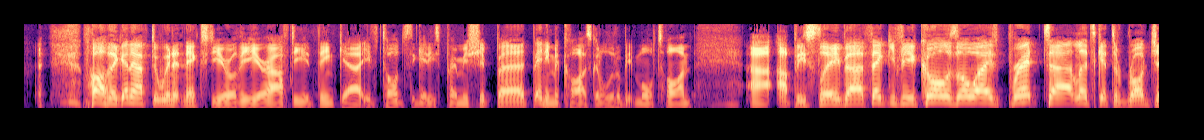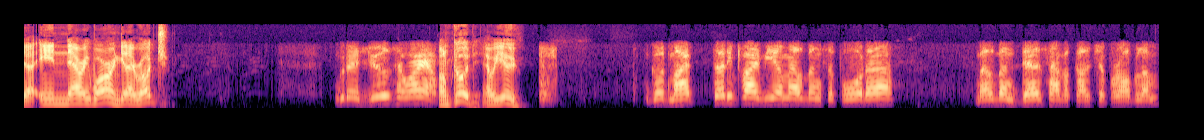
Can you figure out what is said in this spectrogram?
well, they're going to have to win it next year or the year after. You'd think uh, if Todd's to get his premiership. Uh, Benny McKay's got a little bit more time uh, up his sleeve. Uh, thank you for your call as always, Brett. Uh, let's get to Roger in Narre Warren. G'day, Rog. Good day, Jules. How are you? I'm good. How are you? Good, mate. 35 year Melbourne supporter. Melbourne does have a culture problem.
